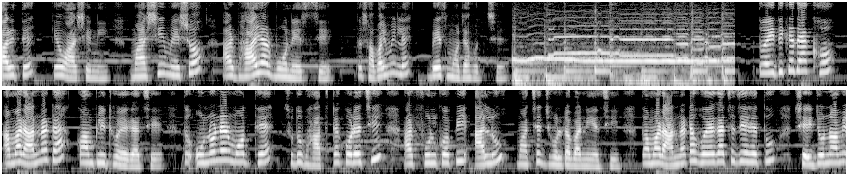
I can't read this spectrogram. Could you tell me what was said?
বাড়িতে কেউ আসেনি। মাসি মেশো আর ভাই আর বোন এসছে। তো সবাই মিলে বেশ মজা হচ্ছে। এইদিকে দেখো, আমার রান্নাটা কমপ্লিট হয়ে গেছে। তো উনুনের মধ্যে শুধু ভাতটা করেছি আর ফুলকপি, আলু, মাছের ঝোলটা বানিয়েছি। তো আমার রান্নাটা হয়ে গেছে যেহেতু, সেই জন্য আমি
